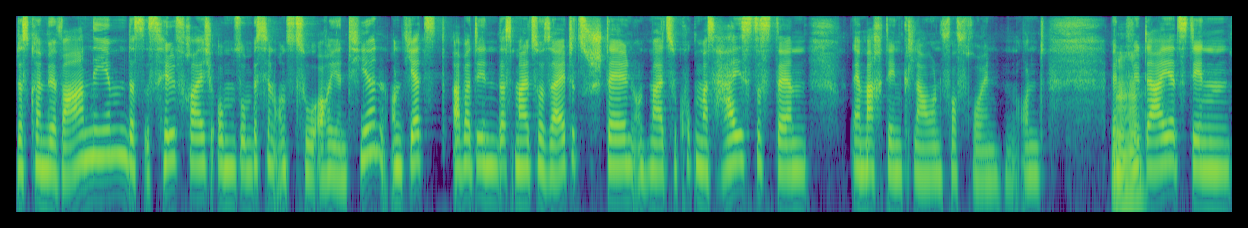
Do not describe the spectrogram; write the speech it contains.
Das können wir wahrnehmen. Das ist hilfreich, um so ein bisschen uns zu orientieren. Und jetzt aber den, das mal zur Seite zu stellen und mal zu gucken, was heißt es denn? Er macht den Clown vor Freunden. Und wenn Mhm. wir da jetzt den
